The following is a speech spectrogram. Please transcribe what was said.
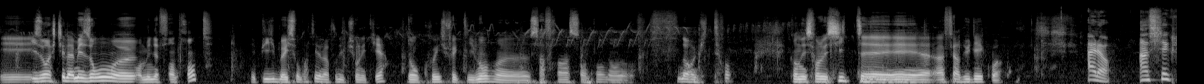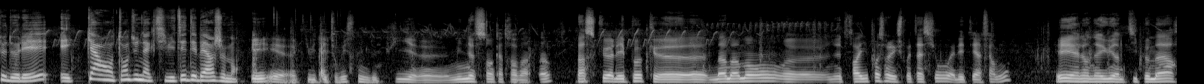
Et ils ont acheté la maison euh, en 1930. Et puis, bah, ils sont partis dans la production laitière. Donc, oui, effectivement, ça fera 100 ans dans, dans 8 ans qu'on est sur le site et à faire du lait, quoi. Alors, un siècle de lait et 40 ans d'une activité d'hébergement. Et euh, activité tourisme depuis euh, 1981. Parce qu'à l'époque, euh, ma maman euh, ne travaillait pas sur l'exploitation, elle était infirmière. Et elle en a eu un petit peu marre.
